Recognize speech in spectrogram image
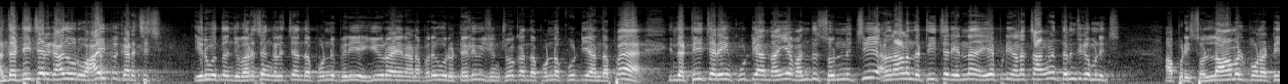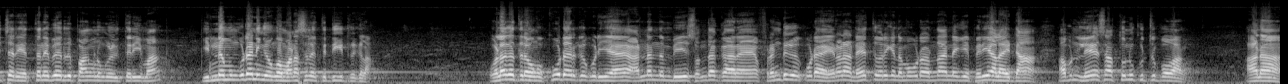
அந்த டீச்சருக்காவது ஒரு வாய்ப்பு கிடச்சிச்சு. இருபத்தஞ்சு வருஷம் கழிச்சு அந்த பொண்ணு பெரிய ஹீரோயின் ஆன பிறகு ஒரு டெலிவிஷன் ஷோக்கு அந்த பொண்ணை கூட்டியாந்தப்ப இந்த டீச்சரையும் கூட்டியாந்தாங்க வந்து சொன்னுச்சு. அதனால் அந்த டீச்சர் என்ன எப்படி நினச்சாங்கன்னு தெரிஞ்சுக்க முடிச்சு அப்படி சொல்லாமல் போன டீச்சர் எத்தனை பேர் இருப்பாங்கன்னு உங்களுக்கு தெரியுமா? இன்னமும் கூட நீங்கள் உங்கள் மனசில் திட்டிக்கிட்டு இருக்கலாம். உலகத்தில் உங்கள் கூட இருக்கக்கூடிய அண்ணன் தம்பி சொந்தக்காரன் ஃப்ரெண்டுங்க கூட என்னடா நேற்று வரைக்கும் நம்ம கூட இருந்தால் இன்றைக்கி பெரிய ஆளாயிட்டான் அப்படின்னு லேசாக துணுக்குட்டு போவாங்க. ஆனால்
